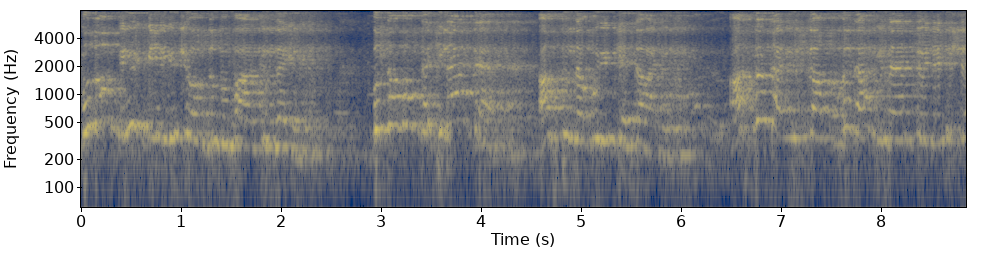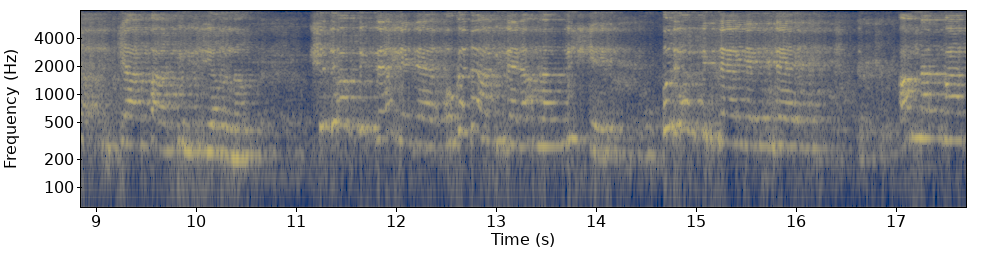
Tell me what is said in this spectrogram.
bunun büyük bir güç olduğunu farkındayım. Bu salondakiler de aslında bu ülke talih. Aslında Üstad o kadar güzel söylemiş İstiklal Parti misyonunu. Şu dörtlüklerle de o kadar güzel anlatmış ki bu dörtlüklerle size anlatmak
